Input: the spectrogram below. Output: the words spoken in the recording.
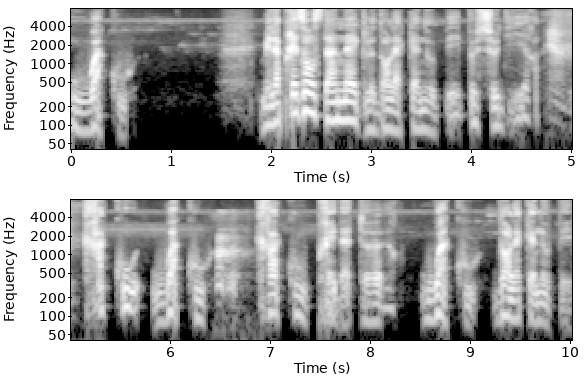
ou waku. Mais la présence d'un aigle dans la canopée peut se dire kraku waku, kraku prédateur, waku dans la canopée.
